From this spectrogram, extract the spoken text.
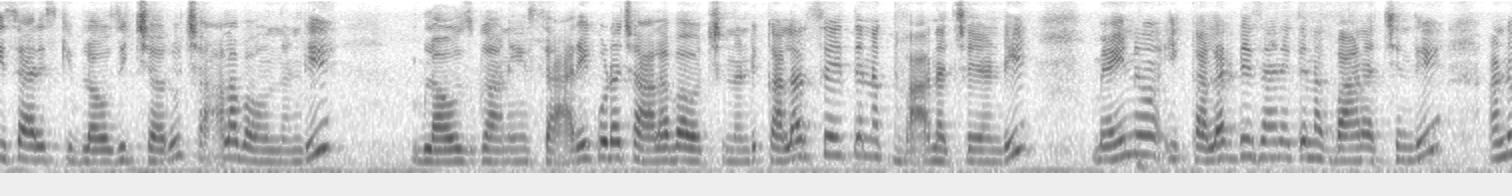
ఈ శారీస్కి బ్లౌజ్ ఇచ్చారు. చాలా బాగుందండి. బ్లౌజ్ కానీ శారీ కూడా చాలా బాగా వచ్చిందండి. కలర్స్ అయితే నాకు బాగా నచ్చాయండి. మెయిన్ ఈ కలర్ డిజైన్ అయితే నాకు బాగా నచ్చింది. అండ్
